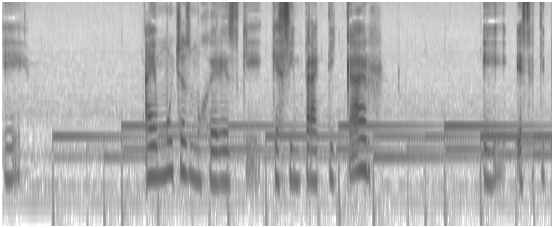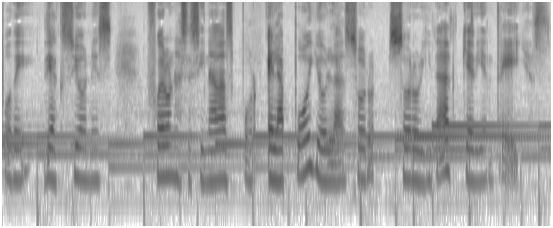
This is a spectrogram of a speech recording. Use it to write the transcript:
eh, hay muchas mujeres que, sin practicar eh, este tipo de, acciones fueron asesinadas por el apoyo, la sororidad que había entre ellas.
